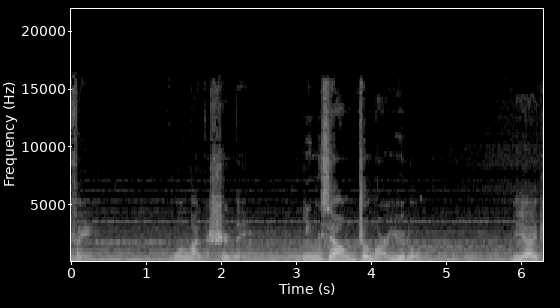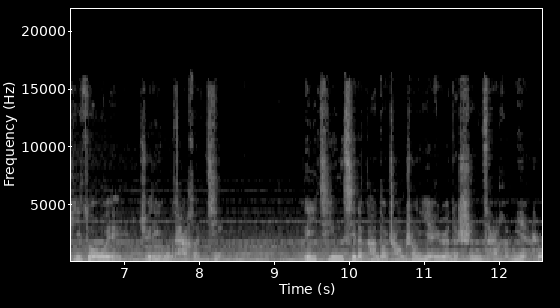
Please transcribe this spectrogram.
沸，昏暗的室内，音响震耳欲聋。VIP 座位却离舞台很近，可以清晰的看到场上演员的身材和面容。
